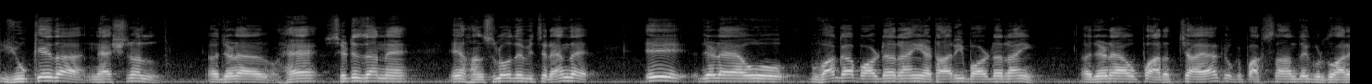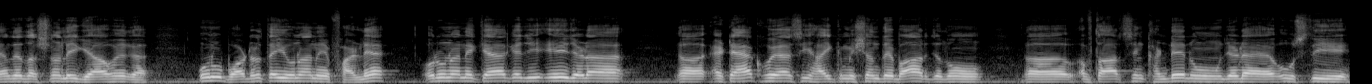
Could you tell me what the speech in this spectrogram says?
ਯੂਕੇ ਦਾ ਨੈਸ਼ਨਲ ਜਿਹੜਾ ਹੈ ਸਿਟੀਜ਼ਨ ਹੈ ਇਹ ਹੰਸਲੋ ਦੇ ਵਿੱਚ ਰਹਿੰਦਾ ਹੈ। ਇਹ ਜਿਹੜਾ ਉਹ ਵਾਗਾ ਬਾਰਡਰ ਰਾਹੀਂ ਅਟਾਰੀ ਬਾਰਡਰ ਅ, ਜਿਹੜਾ ਉਹ ਭਾਰਤ ਚ ਆਇਆ, ਕਿਉਂਕਿ ਪਾਕਿਸਤਾਨ ਦੇ ਗੁਰਦੁਆਰਿਆਂ ਦੇ ਦਰਸ਼ਨਾਂ ਲਈ ਗਿਆ ਹੋਵੇਗਾ ਉਹਨੂੰ ਬਾਰਡਰ ਤੇ ਹੀ ਉਹਨਾਂ ਨੇ ਫੜ ਲਿਆ ਔਰ ਉਹਨਾਂ ਨੇ ਕਿਹਾ ਕਿ ਜੀ ਇਹ ਜਿਹੜਾ ਅਟੈਕ ਹੋਇਆ ਸੀ ਹਾਈ ਕਮਿਸ਼ਨ ਦੇ ਬਾਹਰ ਜਦੋਂ ਅਵਤਾਰ ਸਿੰਘ ਖੰਡੇ ਨੂੰ ਜਿਹੜਾ ਉਸ ਦੀ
